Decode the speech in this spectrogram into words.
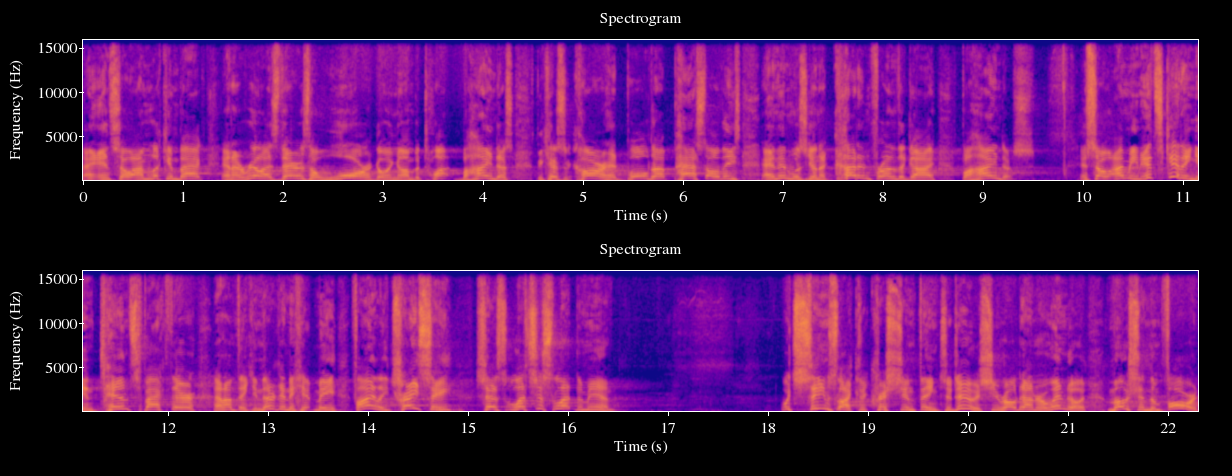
And so I'm looking back, and I realize there's a war going on behind us because the car had pulled up past all these and then was going to cut in front of the guy behind us. And so, I mean, it's getting intense back there, and I'm thinking they're going to hit me. Finally, Tracy says, Let's just let them in which seems like the Christian thing to do, as she rolled down her window and motioned them forward,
